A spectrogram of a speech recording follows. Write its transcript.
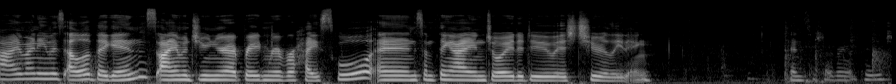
Hi, my name is Ella Biggins. I am a junior at Braden River High School, and something I enjoy to do is cheerleading. And so should I bring up Paige?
